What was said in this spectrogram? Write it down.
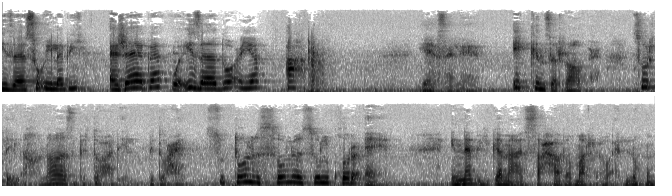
إذا سئل به أجاب وإذا دعي أعطى. يا سلام! إيه الكنز الرابع؟ سورة الإخلاص بتعدل بتعد ثلث القرآن. النبي جمع الصحابة مرة وقال لهم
